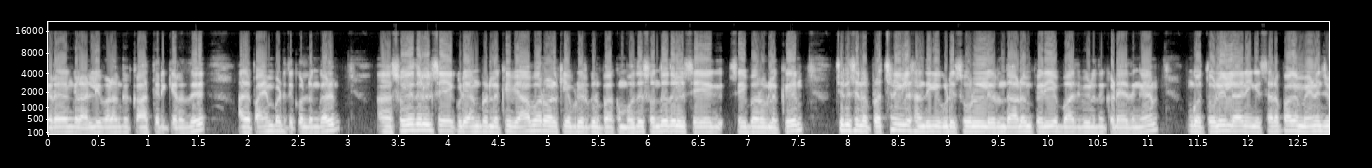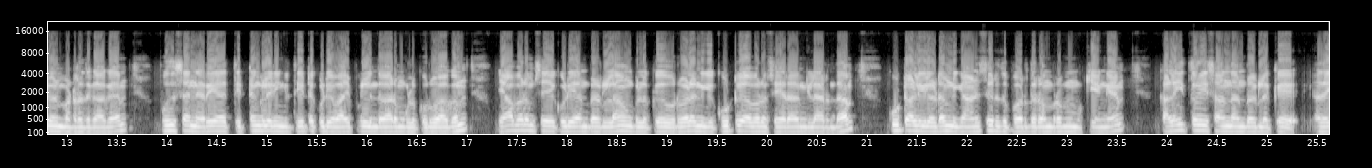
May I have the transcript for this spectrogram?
கிரகங்கள் அள்ளி வழங்க காத்திருக்கிறது. அதை பயன்படுத்திக் கொள்ளுங்கள். சுயதொழில் செய்யக்கூடிய அன்பர்களுக்கு வியாபார வாழ்க்கை எப்படி இருக்குன்னு பார்க்கும்போது சொந்த தொழில் செய்ய செய்பவர்களுக்கு சின்ன சின்ன பிரச்சனைகளை சந்திக்கக்கூடிய சூழல் இருந்தாலும் பெரிய பாதிப்புகள் எதுவும் கிடையாதுங்க. உங்கள் தொழிலை நீங்கள் சிறப்பாக மேனேஜ் மேனேஜ்மெண்ட் பண்ணுறதுக்காக புதுசாக நிறைய திட்டங்களை நீங்கள் தீட்டக்கூடிய வாய்ப்புகள் இந்த வாரம் உங்களுக்கு உருவாகும். வியாபாரம் செய்யக்கூடிய நண்பர்கள்லாம் உங்களுக்கு ஒருவேளை நீங்கள் கூட்டு வியாபாரம் செய்கிறாங்களா இருந்தால் கூட்டாளிகளிடம் நீங்கள் அனுசரித்து போகிறது ரொம்ப ரொம்ப முக்கியங்க. கலைத்துறை சார்ந்த நண்பர்களுக்கு அதை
